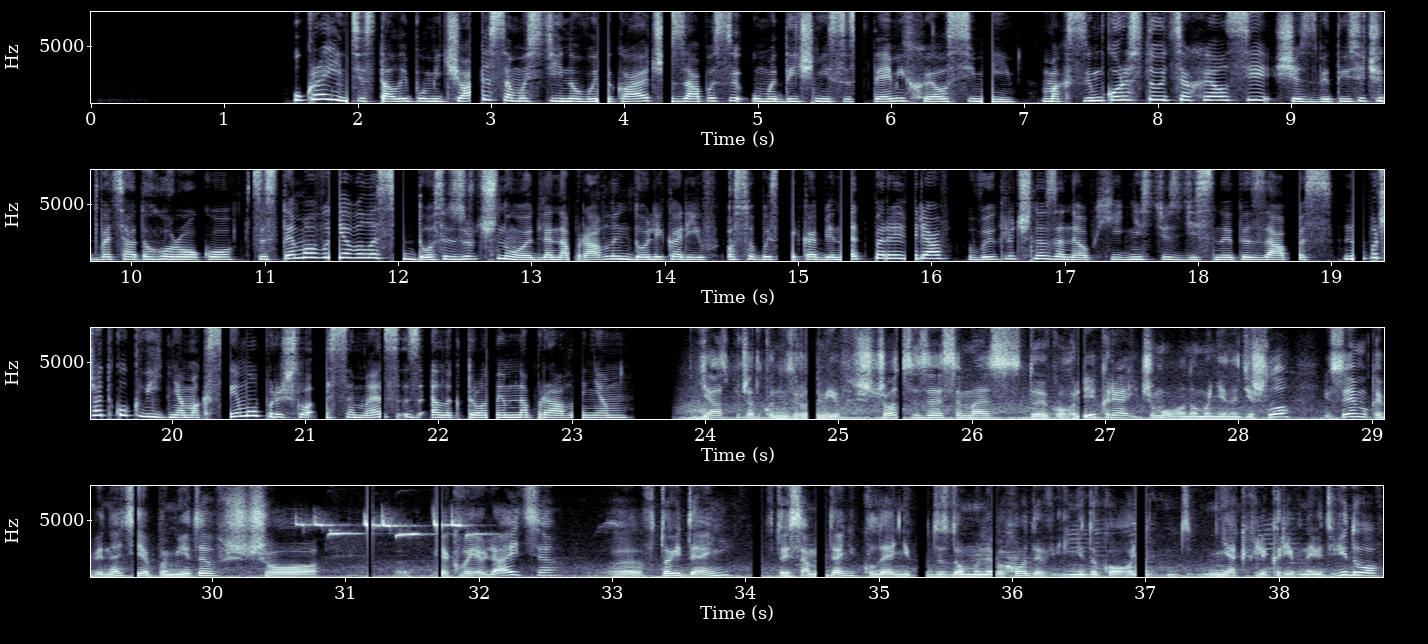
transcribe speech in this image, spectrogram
Українці стали помічати самостійно виникаючі записи у медичній системі HealthyMe. Максим користується Хелсі ще з 2020 року. Система виявилася досить зручною для направлень до лікарів. Особистий кабінет перевіряв виключно за необхідністю здійснити запис. На початку квітня Максиму прийшло смс з електронним направленням. Я спочатку не зрозумів, що це за смс, до якого лікаря і чому воно мені надійшло. І в своєму кабінеті я помітив, що, як виявляється, е, в той день, в той самий день, коли я нікуди з дому не виходив і ні до кого ніяких лікарів не відвідував,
